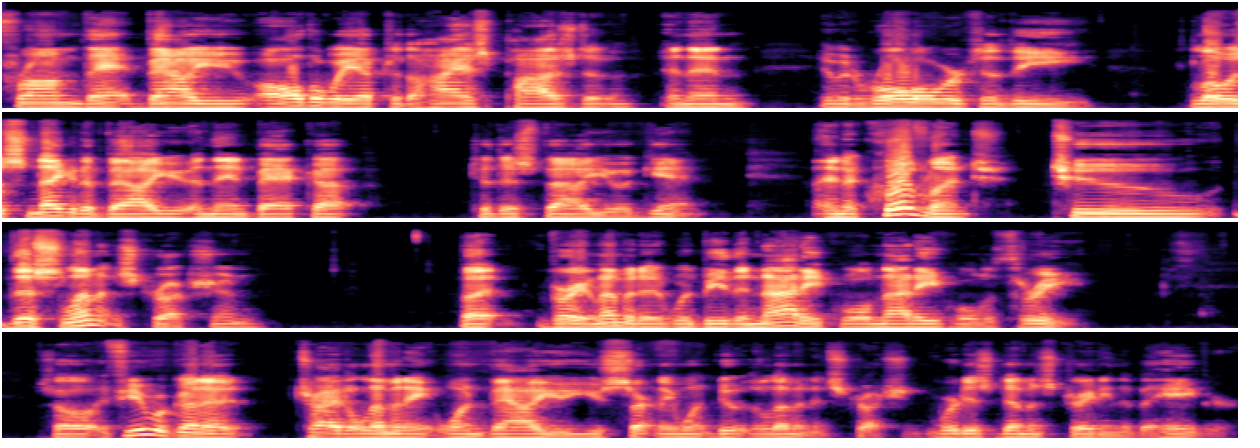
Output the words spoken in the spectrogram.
from that value all the way up to the highest positive, and then it would roll over to the lowest negative value and then back up to this value again. An equivalent to this limit instruction, but very limited, would be the not equal, not equal to 3. So if you were going to try to eliminate one value, you certainly wouldn't do it with the limit instruction. We're just demonstrating the behavior.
